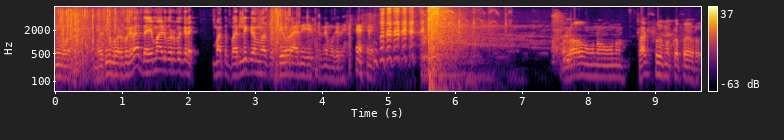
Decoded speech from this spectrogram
ನೀವು ಮದ್ವಿ ಬರ್ಬೇಕ್ರ ದಯಮಾಡಿ ಬರ್ಬೇಕ್ರಿ. ಮತ್ತ ಬರ್ಲಿಕ್ಕೆ ಮತ್ತ ದೇವ್ರ ಹಾನಿ ಐತ್ರಿ ನಿಮಗ್ರಿ ಅವನು ಅವನು ಸಾಟ್ ಸುಳ್ ಮಕ್ಕಳಪ್ಪ ಇವರು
